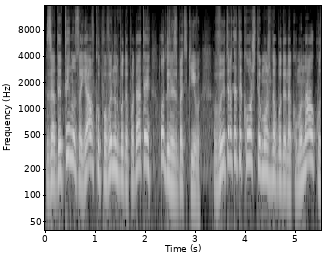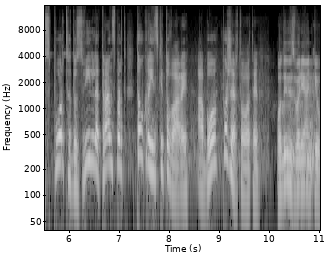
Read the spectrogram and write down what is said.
За дитину заявку повинен буде подати один із батьків. Витратити кошти можна буде на комуналку, спорт, дозвілля, транспорт та українські товари або пожертвувати. Один із варіантів,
